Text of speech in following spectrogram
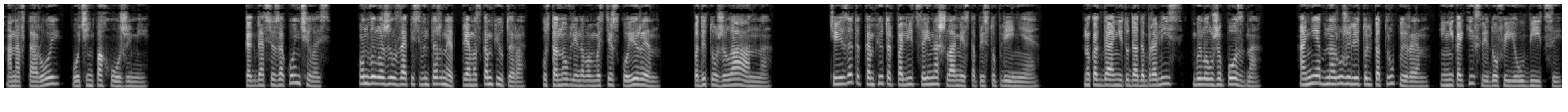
а на второй – очень похожими. Когда все закончилось, он выложил запись в интернет прямо с компьютера, установленного в мастерской Ирен, подытожила Анна. Через этот компьютер полиция и нашла место преступления. Но когда они туда добрались, было уже поздно. Они обнаружили только труп Ирен и никаких следов ее убийцы.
